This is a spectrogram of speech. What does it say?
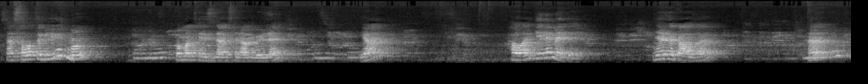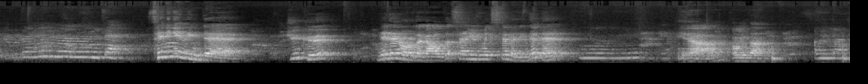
Sen salata biliyor musun? Domatesden falan böyle. Ya? Halan gelemedi. Nerede kaldı? Ha? Benim yanımda. Senin evinde. Çünkü neden orada kaldı? Sen yüzmek istemedin değil mi? Ya ondan. Ondan.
